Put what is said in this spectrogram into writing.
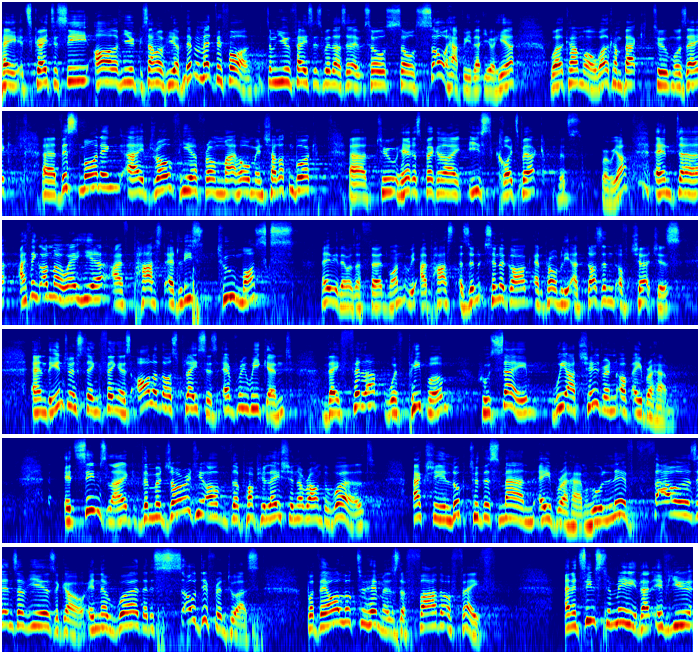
Hey, it's great to see all of you. Some of you I've never met before. Some new faces with us. I'm so, so, so happy that you're here. Welcome or welcome back to Mosaic. Uh, this morning I drove here from my home in Charlottenburg uh, to Heeresbäckerei East Kreuzberg. That's where we are. And uh, I think on my way here I've passed at least two mosques. Maybe there was a third one. We, I passed a synagogue and probably a dozen of churches. And the interesting thing is, all of those places every weekend, they fill up with people who say, We are children of Abraham. It seems like the majority of the population around the world actually look to this man, Abraham, who lived thousands of years ago in a world that is so different to us. But they all look to him as the father of faith. And it seems to me that if you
